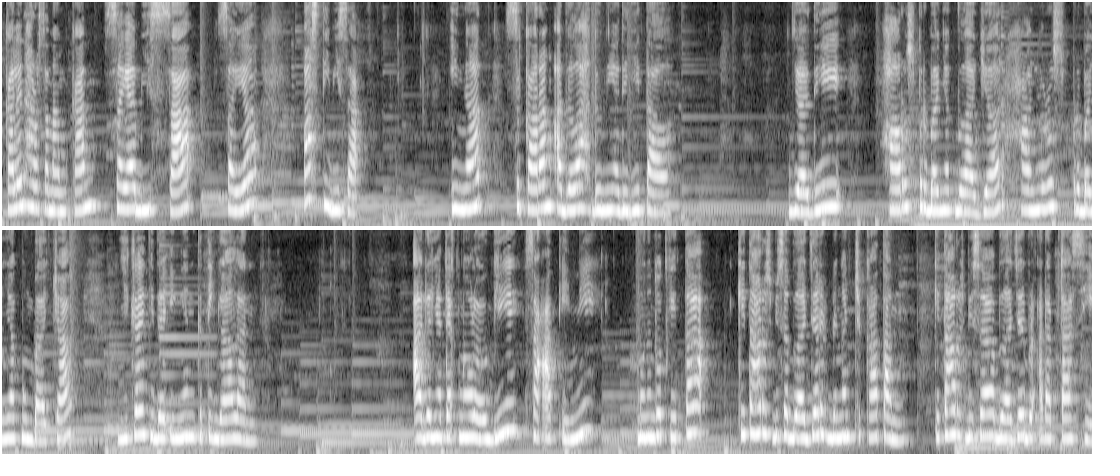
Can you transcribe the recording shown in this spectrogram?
Kalian harus tanamkan, saya bisa, saya pasti bisa. Ingat, sekarang adalah dunia digital. Jadi, harus perbanyak belajar, harus perbanyak membaca jika tidak ingin ketinggalan. Adanya teknologi saat ini menuntut kita kita harus bisa belajar dengan cekatan. Kita harus bisa belajar beradaptasi.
